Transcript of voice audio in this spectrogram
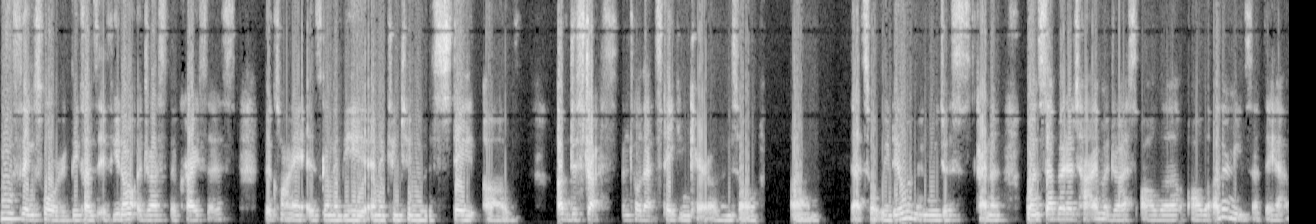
move things forward. Because if you don't address the crisis the client is going to be in a continuous state of of distress until that's taken care of. And so um, that's what we do and then we just kind of one step at a time address all the all the other needs that they have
